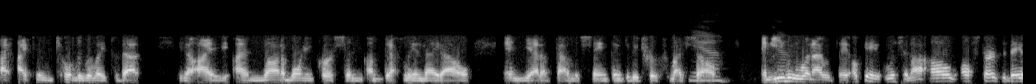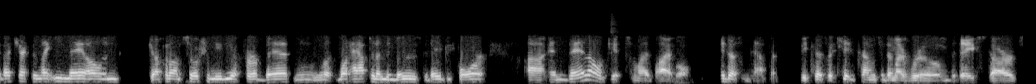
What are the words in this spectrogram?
I, I can totally relate to that. You know, I I'm not a morning person. I'm definitely a night owl, and yet I've found the same thing to be true for myself. Yeah. And yeah. even when I would say, okay, listen, I'll I'll start the day by checking my email and jumping on social media for a bit and what, what happened in the news the day before, uh, and then I'll get to my Bible. It doesn't happen because a kid comes into my room, the day starts,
